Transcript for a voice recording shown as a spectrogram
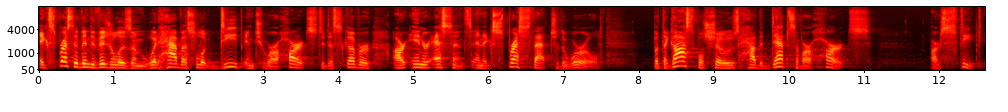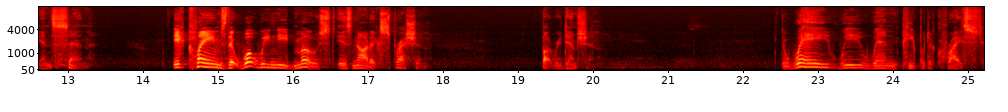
Expressive individualism would have us look deep into our hearts to discover our inner essence and express that to the world. But the gospel shows how the depths of our hearts are steeped in sin. It claims that what we need most is not expression but redemption. The way we win people to Christ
